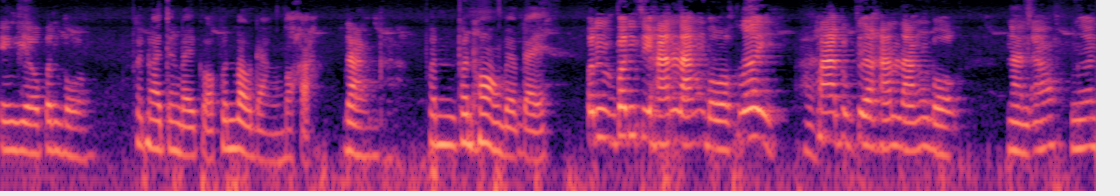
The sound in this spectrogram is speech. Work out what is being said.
อย่างเดียวเพิ่นบอกเพิ่นว่าจังใดก็เพิ่นเบาดังบ่ค่ะ ดังค่ะ เพิ่นเพิ่นห้องแบบใดเพิ่นเพิ่นสิหันหลังบอกเลยค่ะ มาทุกเทื่อหันหลังบอกนั่นเอาเงิน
